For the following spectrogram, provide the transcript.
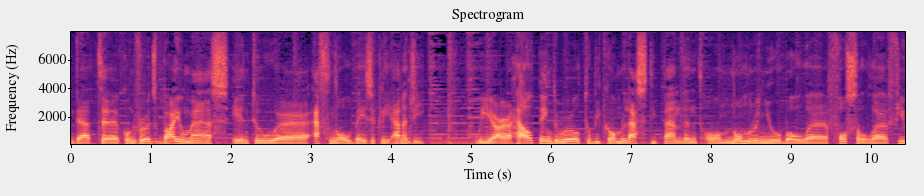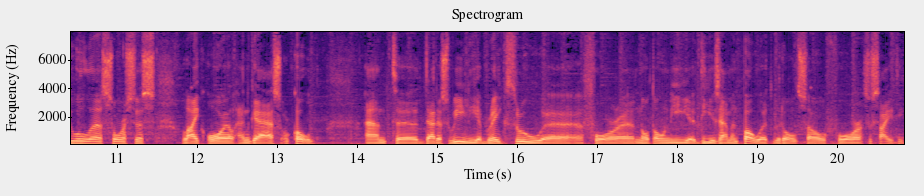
that uh, converts biomass into uh, ethanol, basically energy. We are helping the world to become less dependent on non-renewable uh, fossil uh, fuel uh, sources like oil and gas or coal. And uh, that is really a breakthrough for not only DSM and POET, but also for society.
